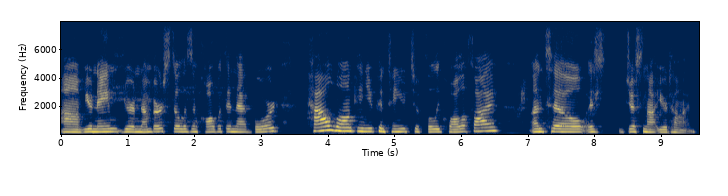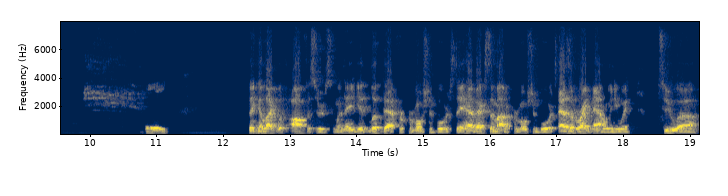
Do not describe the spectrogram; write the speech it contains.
um, your name, your number still isn't called within that board. How long can you continue to fully qualify until it's just not your time? Thinking like with officers when they get looked at for promotion boards they have x amount of promotion boards as of right now anyway to uh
